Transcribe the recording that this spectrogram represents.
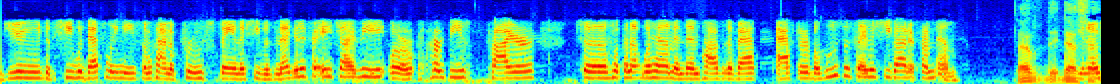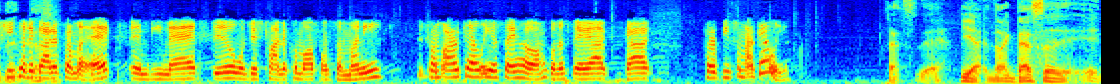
Jude, that she would definitely need some kind of proof saying that she was negative for HIV or herpes prior to hooking up with him and then positive after. But who's to say that she got it from him? That, that's you know, she could have got it from an ex and be mad still when just trying to come off on some money from R. Kelly and say, "Oh, I'm going to say I got herpes from R. Kelly." That's yeah, like that's a. It,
